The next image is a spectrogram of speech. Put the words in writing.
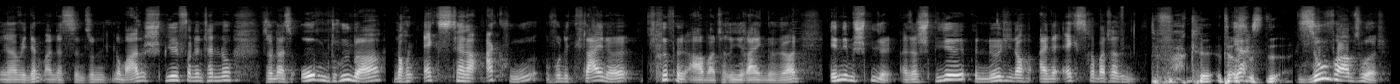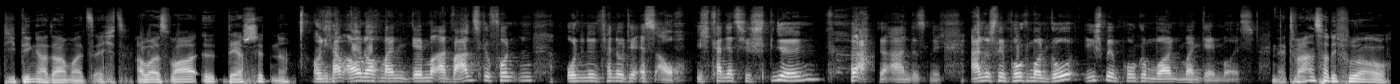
ja, wie nennt man das denn? So ein normales Spiel von Nintendo, sondern ist oben drüber noch ein externer Akku, wo eine kleine AAA-Batterie reingehört, in dem Spiel. Also das Spiel benötigt noch eine extra Batterie. The fuck, das Ja. ist äh, Super absurd. die Dinger damals echt. Aber es war äh, der Shit, ne? Und ich habe auch noch mein Game Boy Advance gefunden und den Nintendo DS auch. Ich kann jetzt hier spielen. Der ahnt es nicht. Andere spielen Pokémon Go, ich spiele Pokémon mein Game Boys. Ein Advance hatte ich früher auch.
